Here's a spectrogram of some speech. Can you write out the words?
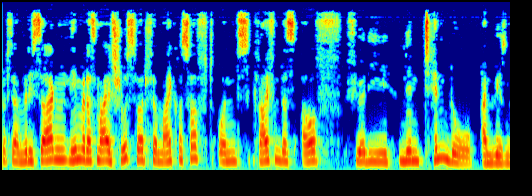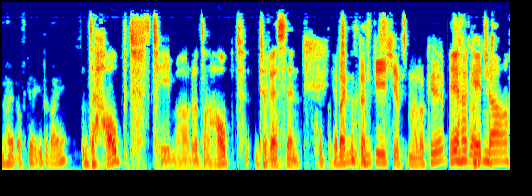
Gut, dann würde ich sagen, nehmen wir das mal als Schlusswort für Microsoft und greifen das auf für die Nintendo-Anwesenheit auf der E3. Unser Hauptthema und unsere Hauptinteressen. Ja, dann, dann gehe ich jetzt mal, okay? Ja, okay, ciao.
